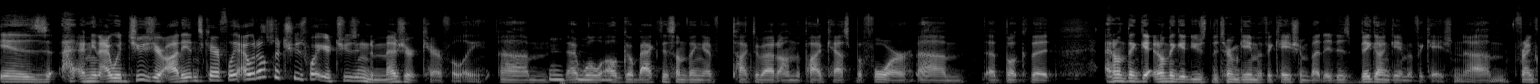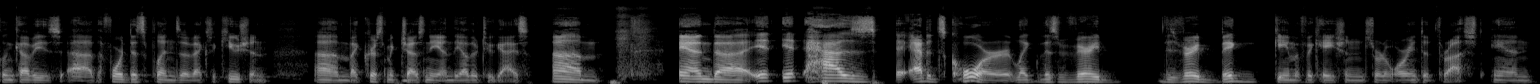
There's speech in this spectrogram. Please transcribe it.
Is I mean I would choose your audience carefully. I would also choose what you're choosing to measure carefully. Um, mm-hmm. I will. I'll go back to something I've talked about on the podcast before. Um, a book that I don't think I don't think it used the term gamification, but it is big on gamification. Um, Franklin Covey's uh, "The Four Disciplines of Execution" um, by Chris McChesney and the other two guys. Um, and uh, it it has at its core like this very this very big gamification sort of oriented thrust. And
